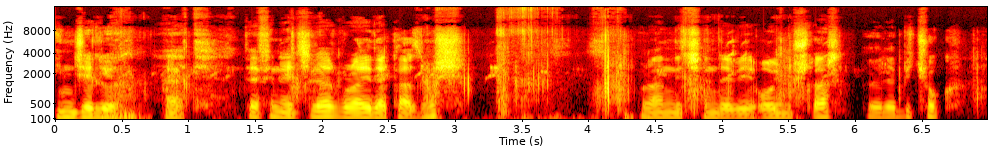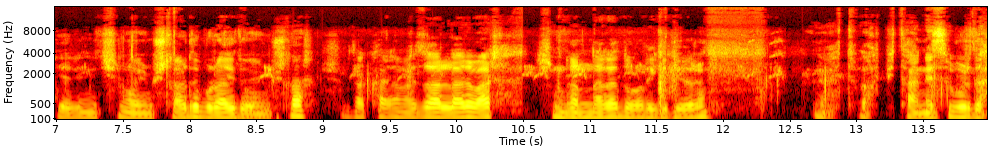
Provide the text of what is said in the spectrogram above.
inceliyor. Evet. Defineciler burayı da kazmış. Buranın içinde bir oymuşlar. Böyle birçok yerin için oymuşlardı. Burayı da oymuşlar. Şurada kaya mezarları var. Şimdi onlara doğru gidiyorum. Evet bak bir tanesi burada.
